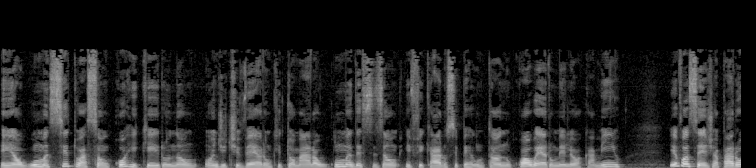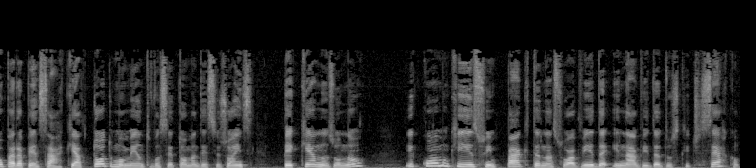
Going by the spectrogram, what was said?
em alguma situação corriqueira ou não, onde tiveram que tomar alguma decisão e ficaram se perguntando qual era o melhor caminho? E você já parou para pensar que a todo momento você toma decisões, pequenas ou não? E como que isso impacta na sua vida e na vida dos que te cercam?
